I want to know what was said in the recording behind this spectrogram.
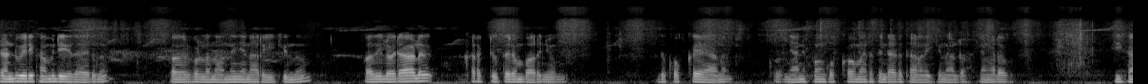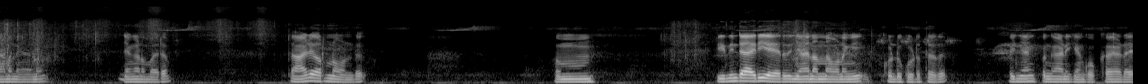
രണ്ടുപേര് കമന്റ് ചെയ്തായിരുന്നു. അപ്പോൾ അവർക്കുള്ള നന്ദി ഞാൻ അറിയിക്കുന്നു. അപ്പോൾ അതിലൊരാൾ കറക്റ്റ് ഉത്തരം പറഞ്ഞു. അത് കൊക്കയാണ്. ഞാനിപ്പം കൊക്കോ മരത്തിന്റെ അടുത്താണ് നിൽക്കുന്നത് കേട്ടോ. ഞങ്ങളുടെ ഈ കാണുന്നതാണ് ഞങ്ങളുടെ മരം. താഴെ ഒരെണ്ണമുണ്ട് ഇതിന്റെ അരിയായിരുന്നു ഞാൻ അന്ന് ഉണങ്ങി കൊണ്ട് കൊടുത്തത്. അപ്പം ഞാൻ ഇപ്പം കാണിക്കാം കൊക്കയുടെ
